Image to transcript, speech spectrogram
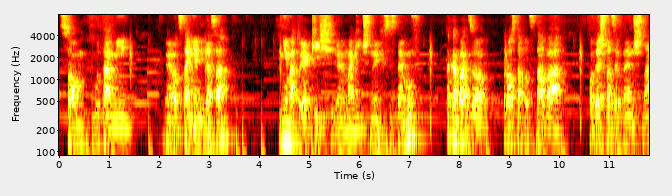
są butami e, od stajni Adidasa. Nie ma tu jakichś e, magicznych systemów. Taka bardzo prosta podstawa. Podeszwa zewnętrzna,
